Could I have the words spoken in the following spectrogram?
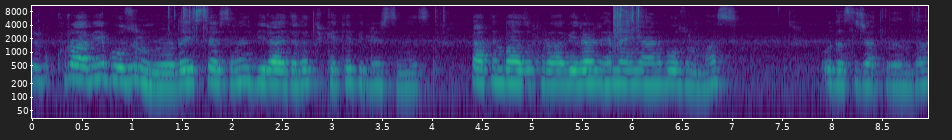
Ve bu kurabiye bozulmuyor da isterseniz bir ayda da tüketebilirsiniz. Zaten bazı kurabiyeler hemen yani bozulmaz. Oda sıcaklığında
